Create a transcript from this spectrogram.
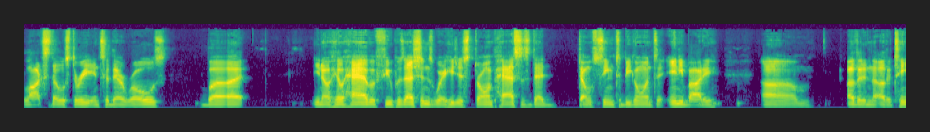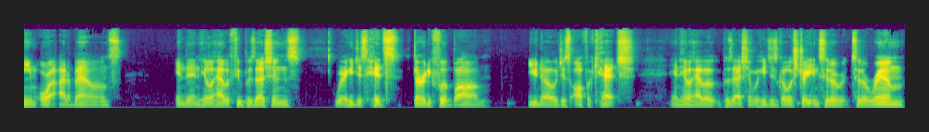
locks those three into their roles. But, you know, he'll have a few possessions where he's just throwing passes that don't seem to be going to anybody um, other than the other team or out of bounds. And then he'll have a few possessions where he just hits 30 foot bomb, you know, just off a catch and he'll have a possession where he just goes straight into the to the rim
